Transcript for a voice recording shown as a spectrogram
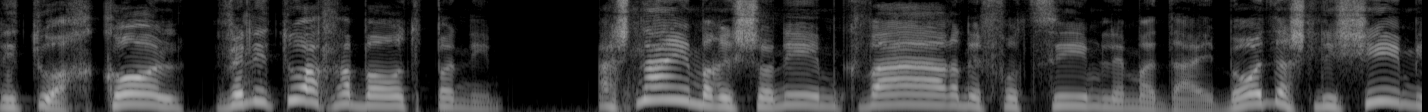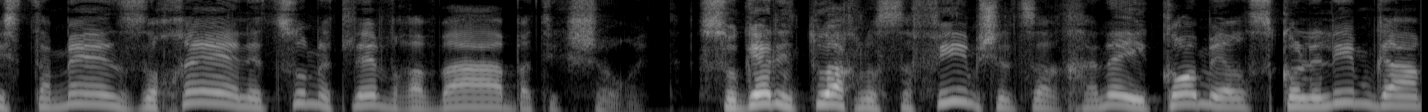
ניתוח קול וניתוח הבעות פנים. השניים הראשונים כבר נפוצים למדי, בעוד השלישי מסתמן זוכה לתשומת לב רבה בתקשורת. סוגי ניתוח נוספים של צרכני e-commerce כוללים גם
